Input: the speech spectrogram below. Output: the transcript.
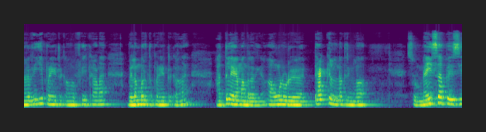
நிறைய பண்ணிகிட்ருக்காங்க ஃபேக்கான விளம்பரத்தை பண்ணிகிட்ருக்காங்க அதில் ஏமாந்துடாதீங்க அவங்களோட டேக்கிள் என்ன தெரியுங்களா? ஸோ நைஸாக பேசி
